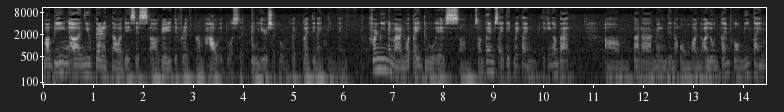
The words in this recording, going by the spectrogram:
Uh, being a new parent nowadays is uh, very different from how it was like two years ago, like 2019. And for me naman, what I do is, um, sometimes I take my time taking a bath um, para meron din akong ano, alone time ko, me time.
